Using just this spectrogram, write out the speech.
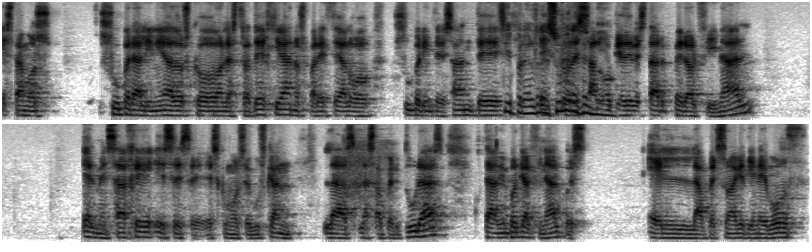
estamos súper alineados con la estrategia, nos parece algo súper interesante. Sí, pero el resumen es, algo que debe estar, pero al final el mensaje es ese, es como se buscan las, aperturas, también porque al final, pues, la persona que tiene voz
